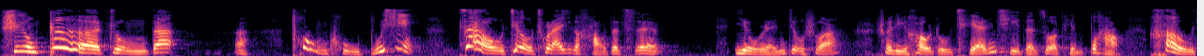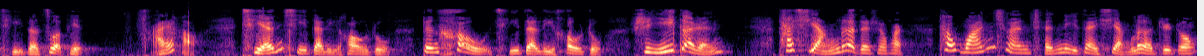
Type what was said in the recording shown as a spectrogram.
是用各种的啊痛苦不幸，造就出来一个好的词人。有人就说说李后主前期的作品不好，后期的作品才好。前期的李后主跟后期的李后主是一个人，他享乐的时候，他完全沉溺在享乐之中。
